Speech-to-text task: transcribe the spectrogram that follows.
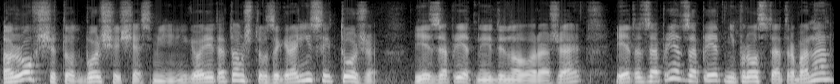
Ровши тот, большая часть мнений, говорит о том, что за границей тоже есть запрет на еды нового урожая, и этот запрет, запрет не просто от Рабанан,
